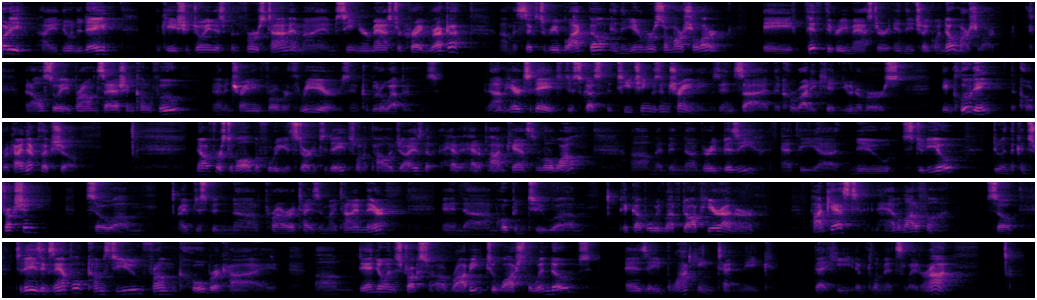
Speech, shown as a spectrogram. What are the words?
everybody. How you doing today? In case you're joining us for the first time, I am Senior Master Craig Greca. I'm a sixth degree black belt in the Universal Martial Art, a fifth degree master in the Taekwondo martial art, and also a brown sash in Kung Fu. And I've been training for over three years in Kobudo weapons. And I'm here today to discuss the teachings and trainings inside the Karate Kid universe, including the Cobra Kai Netflix show. Now, first of all, before we get started today, I just want to apologize that I haven't had a podcast in a little while. Um, I've been uh, very busy at the uh, new studio doing the construction, so um, I've just been uh, prioritizing my time there, and uh, I'm hoping to um, pick up where we left off here on our podcast and have a lot of fun. So, today's example comes to you from Cobra Kai. Daniel instructs uh, Robbie to wash the windows as a blocking technique that he implements later on.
